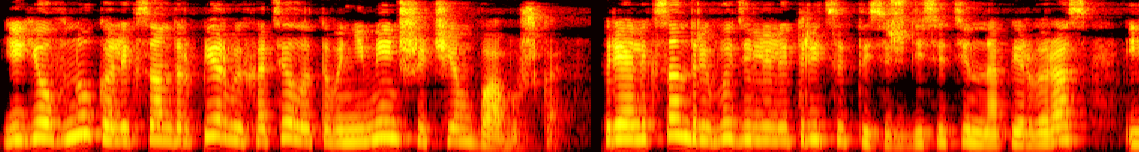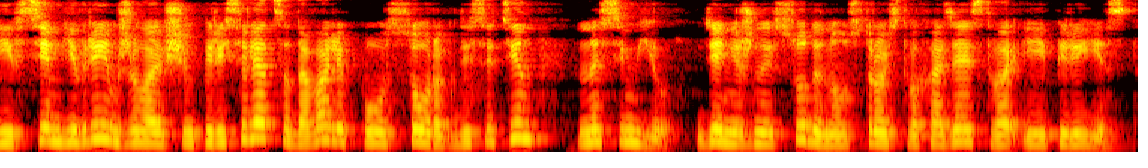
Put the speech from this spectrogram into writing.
Ее внук Александр I хотел этого не меньше, чем бабушка. При Александре выделили 30 тысяч десятин на первый раз, и всем евреям, желающим переселяться, давали по 40 десятин на семью, денежные суды на устройство хозяйства и переезд.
